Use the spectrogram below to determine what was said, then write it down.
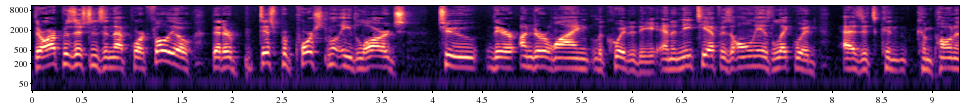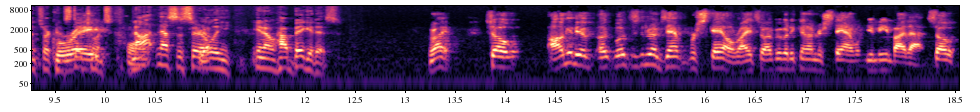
There are positions in that portfolio that are disproportionately large to their underlying liquidity, and an ETF is only as liquid as its con- components or constituents, not necessarily yep. you know how big it is. Right. So I'll give you. A, let's do an example for scale, right? So everybody can understand what you mean by that. So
